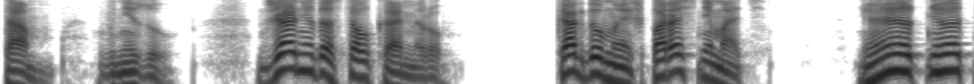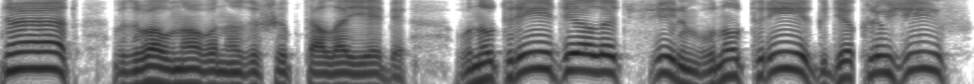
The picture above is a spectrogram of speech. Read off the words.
Там, внизу. Джанни достал камеру. «Как думаешь, пора снимать?» «Нет, нет, нет!» — взволнованно зашептала Ебе. «Внутри делать фильм, внутри, где клюзив.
